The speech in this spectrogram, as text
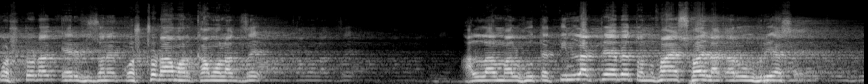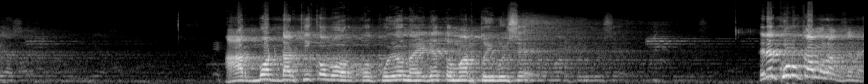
কষ্টটা, এর পিছনের কষ্টটা আমার কামো লাগছে। আল্লাহর মাল হুতে তিন লাখ টাকা বেতন হয় ছয় লাখ আর উভরি আছে। আর বড্ডার কি কবর কইও না, এটা তোমার তুই বইছে। এটা কোনো কামো লাগছে না।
